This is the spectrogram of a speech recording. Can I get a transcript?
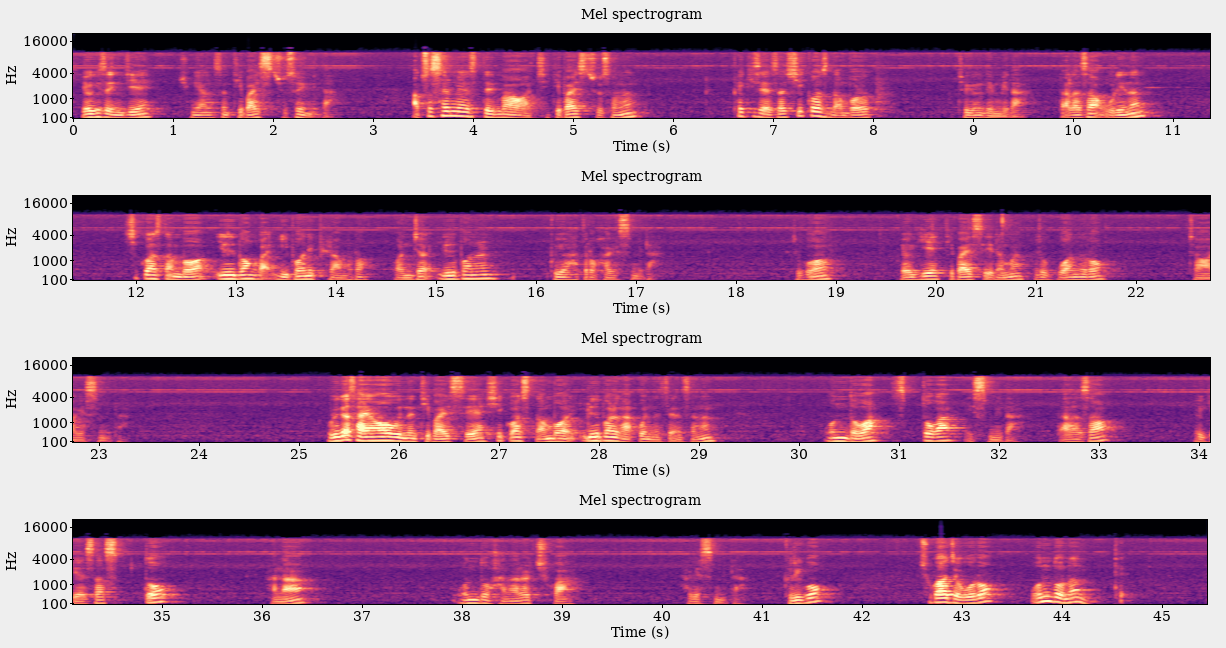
여기서 이제 중요한 것은 디바이스 주소입니다. 앞서 설명해서 드린 바와 같이 디바이스 주소는 패킷에서 시퀀스 넘버로 적용됩니다. 따라서 우리는 시퀀스 넘버 1번과 2번이 필요하므로 먼저 1번을 부여하도록 하겠습니다. 그리고 여기에 디바이스 이름은 그룹 1으로 정하겠습니다. 우리가 사용하고 있는 디바이스의 시퀀스 넘버 1번을 갖고 있는 센서는 온도와 습도가 있습니다. 따라서 여기에서 습도 하나, 온도 하나를 추가하겠습니다. 그리고 추가적으로 온도는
